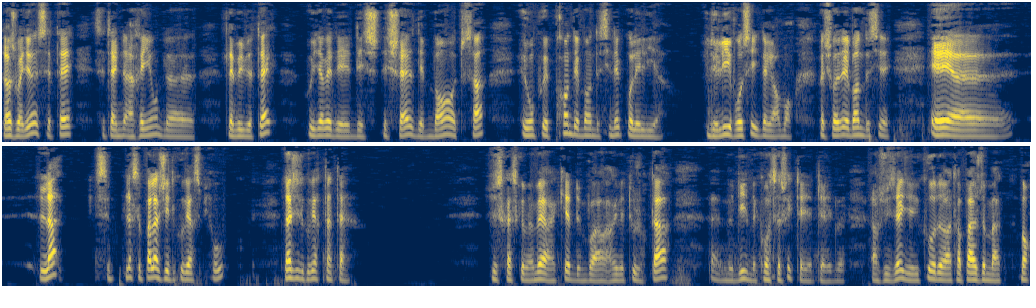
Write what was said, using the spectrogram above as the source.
L'heure joyeuse, c'était c'était un rayon de la, bibliothèque où il y avait des, des, chaises, des bancs, tout ça, et on pouvait prendre des bandes dessinées pour les lire. Des livres aussi, d'ailleurs. Bon, je faisais des bandes dessinées. Et euh, là, là, c'est pas là que j'ai découvert Spirou. Là, j'ai découvert Tintin. Jusqu'à ce que ma mère, inquiète de me voir arriver toujours tard, elle me dit, mais comment ça se fait que t'es... Alors je disais, a eu cours de rattrapage de maths. Bon,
